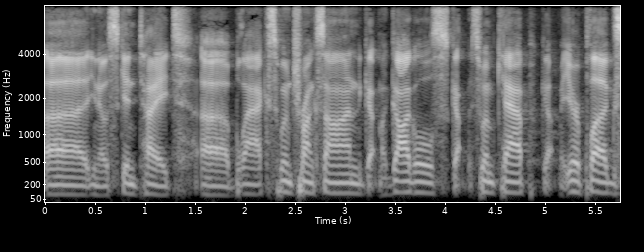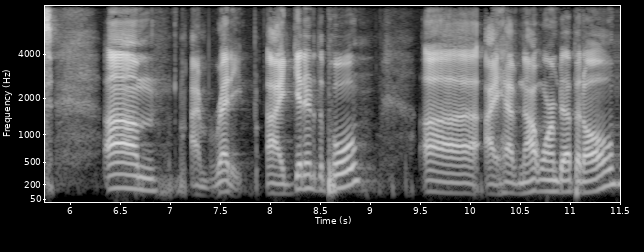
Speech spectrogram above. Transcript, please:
uh, you know, skin tight uh, black swim trunks on. Got my goggles. Got my swim cap. Got my earplugs. Um, I'm ready. I get into the pool. Uh, I have not warmed up at all.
